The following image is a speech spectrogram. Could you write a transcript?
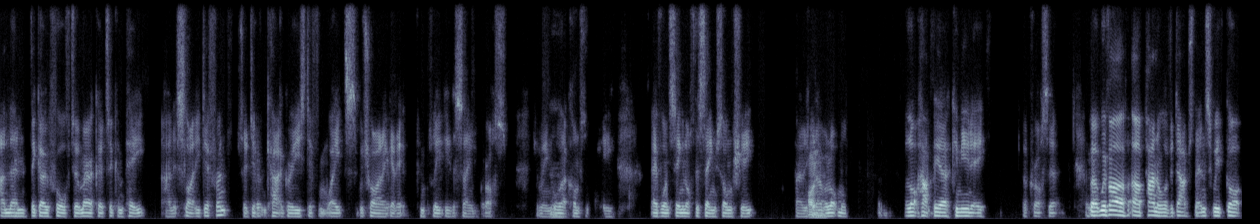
and then they go forth to America to compete, and it's slightly different. So different categories, different weights. We're trying to get it completely the same across. I mean, all mm. that continuity. everyone singing off the same song sheet, and you're going to have a lot more, a lot happier community across it. But with our, our panel of adapts, then, so we've got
